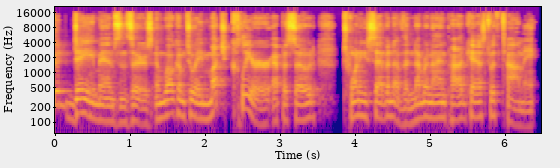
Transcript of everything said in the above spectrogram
Good day, ma'ams and sirs, and welcome to a much clearer episode 27 of the Number 9 podcast with Tommy.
